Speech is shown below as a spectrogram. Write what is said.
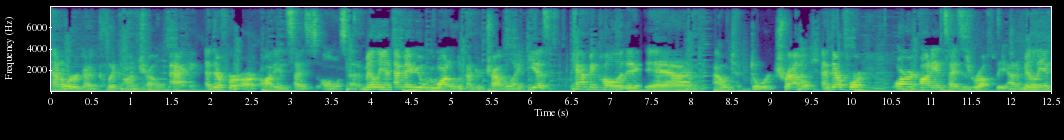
and we're going to click on travel packing. And therefore our audience size is almost at a million, and maybe we want to look under travel ideas, camping holiday, and outdoor travel. And therefore our audience size is roughly at a million.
